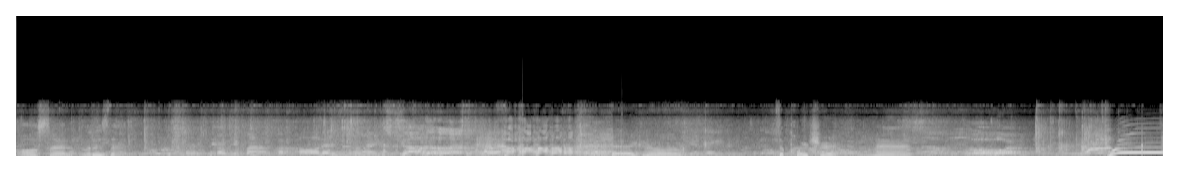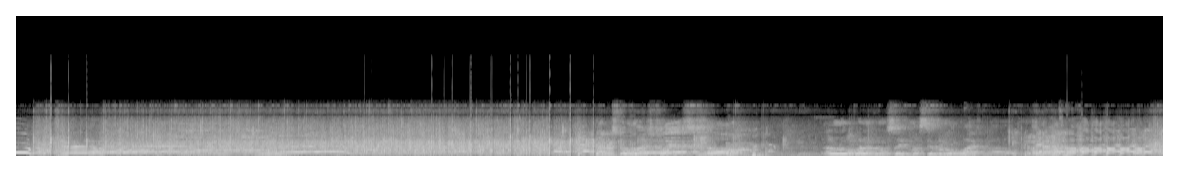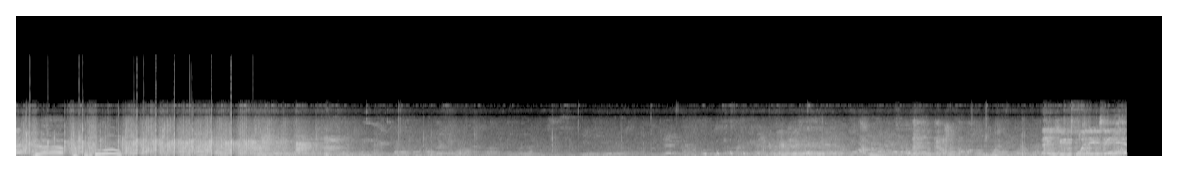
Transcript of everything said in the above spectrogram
All set. What is that? Probably clown. Oh, that is nice. Heck no. It's a portrait. Man. Oh boy. Woo! Yeah. Thank you so much, class. Um, I don't know what I'm going to say to my seven-year-old wife Thank you, 2010.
